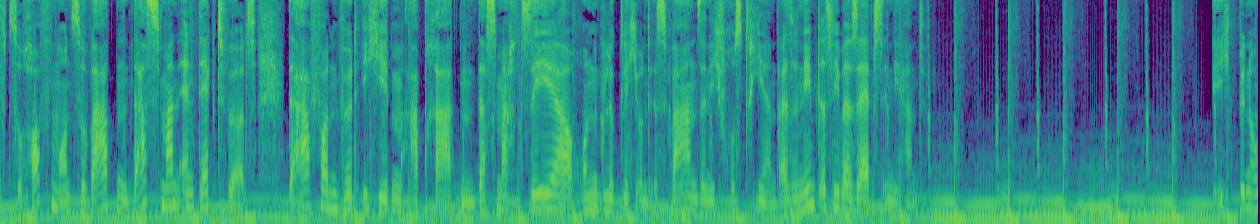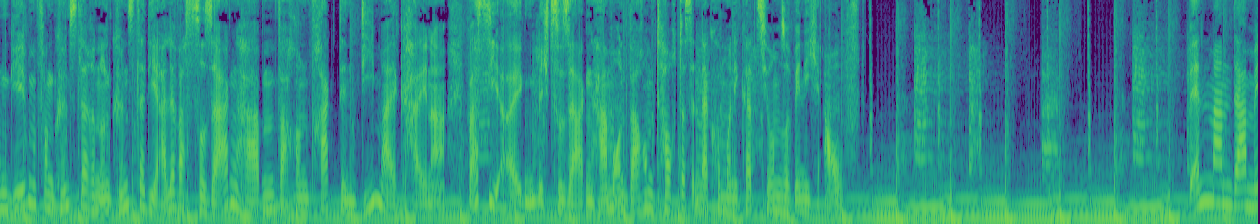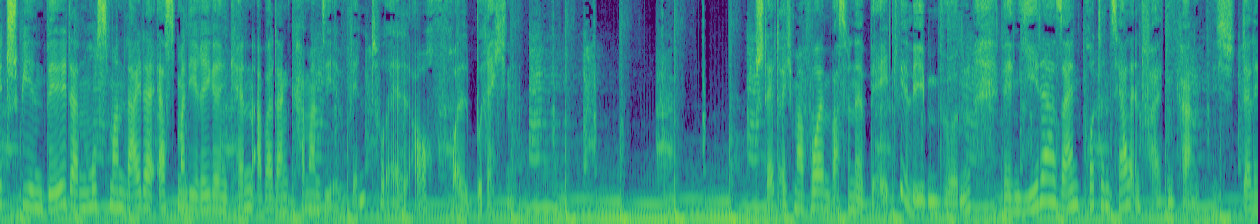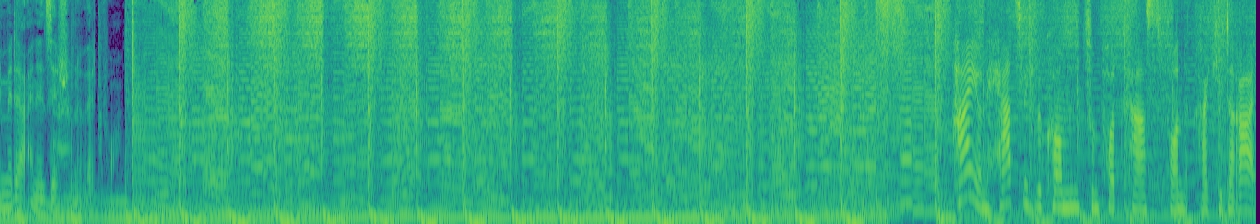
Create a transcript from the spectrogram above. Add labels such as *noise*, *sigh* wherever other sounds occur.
darauf zu hoffen und zu warten, dass man entdeckt wird, davon würde ich jedem abraten. Das macht sehr unglücklich und ist wahnsinnig frustrierend. Also nehmt es lieber selbst in die Hand. Ich bin umgeben von Künstlerinnen und Künstlern, die alle was zu sagen haben. Warum fragt denn die mal keiner, was sie eigentlich zu sagen haben und warum taucht das in der Kommunikation so wenig auf? Wenn man da mitspielen will, dann muss man leider erstmal die Regeln kennen, aber dann kann man sie eventuell auch voll brechen. Stellt euch mal vor, in was für einer Welt wir leben würden, wenn jeder sein Potenzial entfalten kann. Ich stelle mir da eine sehr schöne Welt vor. Hi und herzlich willkommen zum Podcast von Raketerei.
